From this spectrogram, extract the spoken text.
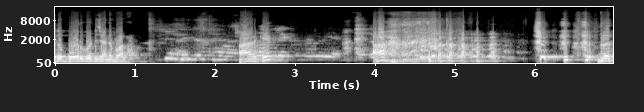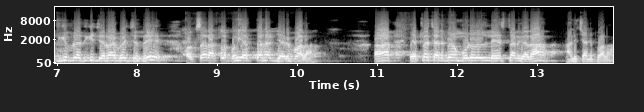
ఏదో బోరు కొట్టి చనిపోలా ఆయనకి? బ్రతికి బ్రతికి చిరాకు వచ్చింది. ఒకసారి అట్లా పోయి వస్తానని చనిపోలా ఎట్లా చనిపోయిన మూడు రోజులు వేస్తాను కదా అని చనిపోలా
